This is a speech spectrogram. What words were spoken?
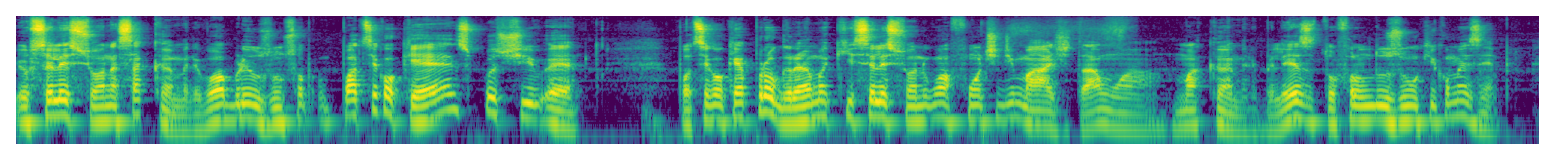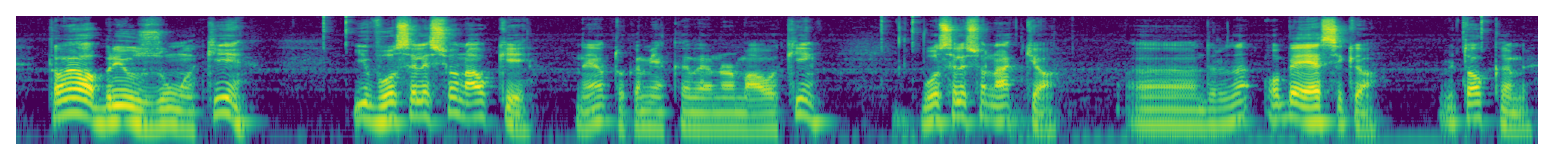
eu seleciono essa câmera. Eu vou abrir o zoom, só, pode ser qualquer dispositivo, é, Pode ser qualquer programa que selecione uma fonte de imagem, tá? Uma, uma câmera, beleza? Estou falando do zoom aqui como exemplo. Então eu abri o zoom aqui e vou selecionar o que? Né? Eu tô com a minha câmera normal aqui. Vou selecionar aqui, ó. Uh, OBS aqui, ó. Virtual Câmera.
